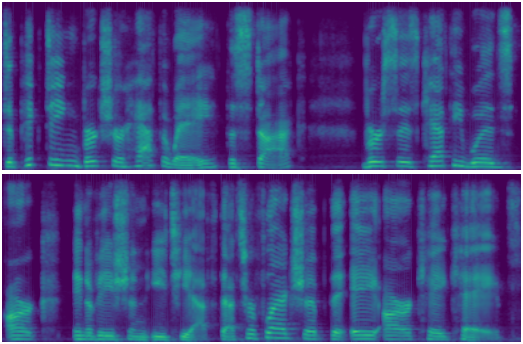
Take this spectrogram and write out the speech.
depicting Berkshire Hathaway, the stock, versus Cathie Wood's ARK Innovation ETF. That's her flagship, the ARKK.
